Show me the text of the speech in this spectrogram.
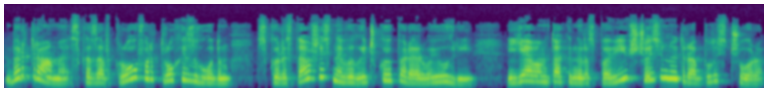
Бертраме, сказав Кроуфорд трохи згодом, скориставшись невеличкою перервою у грі. Я вам так і не розповів, що зі мною трапилось вчора.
